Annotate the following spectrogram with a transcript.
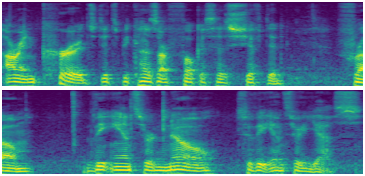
are encouraged, it's because our focus has shifted from the answer no to the answer yes.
